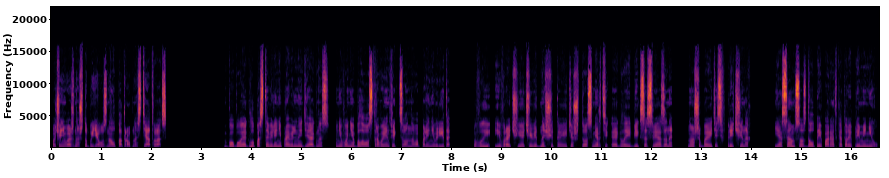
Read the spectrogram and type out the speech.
Очень важно, чтобы я узнал подробности от вас». Бобу Эглу поставили неправильный диагноз. У него не было острого инфекционного поленеврита. Вы и врачи, очевидно, считаете, что смерти Эгла и Бикса связаны, но ошибаетесь в причинах. Я сам создал препарат, который применил.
